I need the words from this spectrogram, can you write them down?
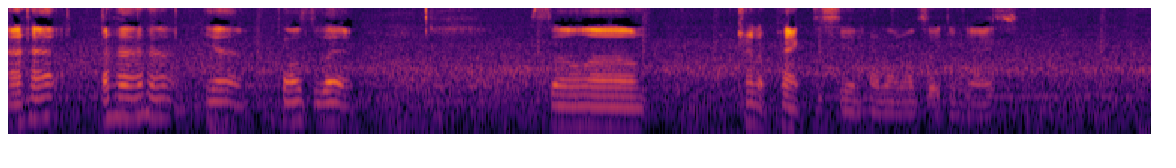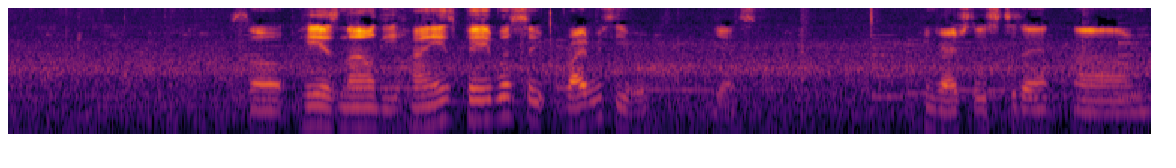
Uh huh. Yeah. Applause to that. So um, trying to pack this in. Hold on one second, guys. So he is now the highest paid wide receiver. Yes. Congratulations to that. Um,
